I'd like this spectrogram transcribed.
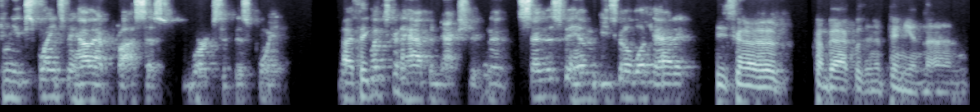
can you explain to me how that process works at this point? I think What's gonna happen next? You're gonna send this to him, he's gonna look at it. he's gonna come back with an opinion on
